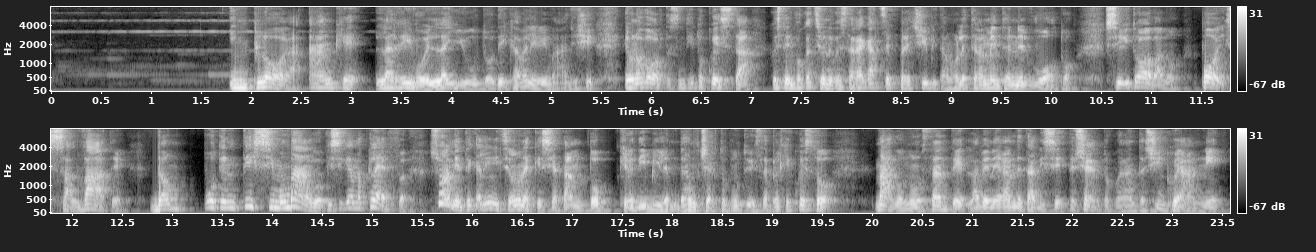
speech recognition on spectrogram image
implora anche l'arrivo e l'aiuto dei cavalieri magici. E una volta sentito questa, questa invocazione, queste ragazze precipitano letteralmente nel vuoto, si ritrovano poi salvate da un potentissimo mago che si chiama Clef, solamente che all'inizio non è che sia tanto credibile da un certo punto di vista, perché questo mago, nonostante la veneranda età di 745 anni,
